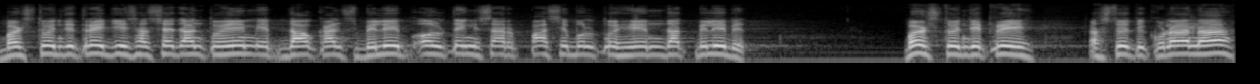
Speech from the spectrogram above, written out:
Verse 23, Jesus said unto him, If thou canst believe, all things are possible to him that believe it. Verse 23, kasto iti kunana,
